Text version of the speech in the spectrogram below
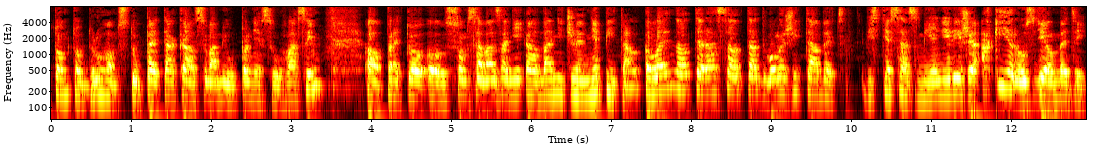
tomto druhom stupe, tak s vami úplne súhlasím. A preto som sa vás ani na nič nepýtal. Len teraz tá dôležitá vec. Vy ste sa zmienili, že aký je rozdiel medzi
